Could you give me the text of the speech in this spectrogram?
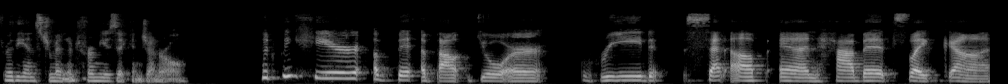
for the instrument and for music in general. Could we hear a bit about your reed setup and habits? Like, uh,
